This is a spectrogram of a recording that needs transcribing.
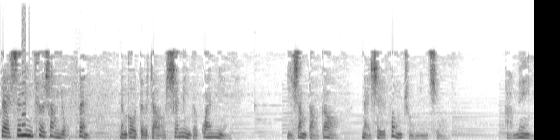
在生命册上有份，能够得着生命的冠冕。以上祷告乃是奉主名求，阿门。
